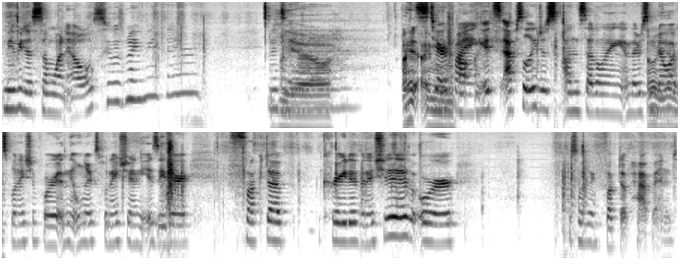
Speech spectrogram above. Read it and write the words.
Maybe to someone else who was maybe there? And it's like, yeah. I, It's I mean, terrifying. it's absolutely just unsettling, and there's Oh, no yeah. explanation for it. And the only explanation is either fucked up creative initiative or something fucked up happened.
